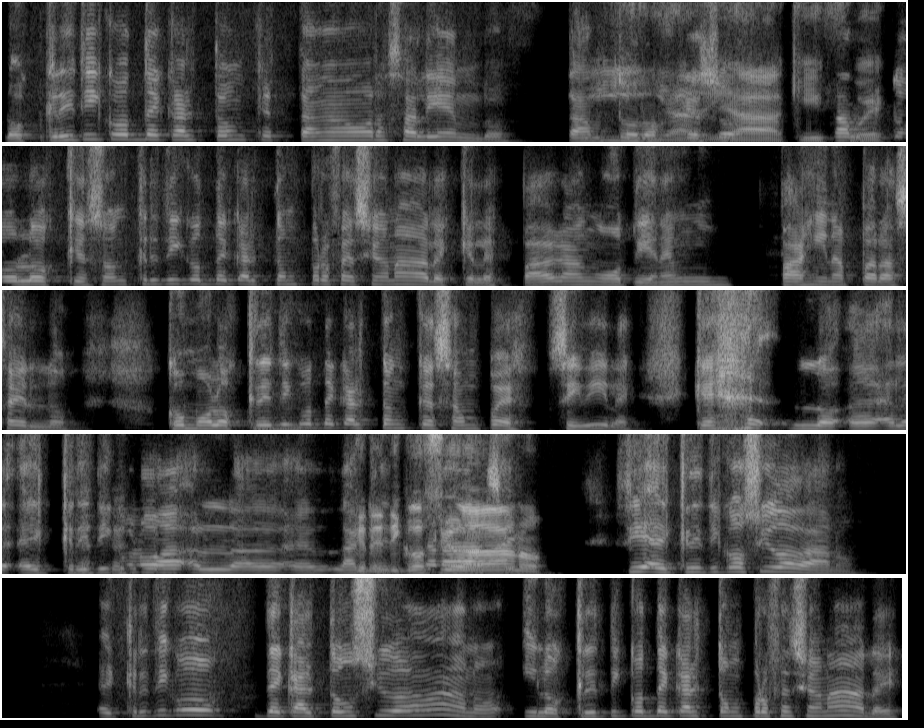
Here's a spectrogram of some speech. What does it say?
Los críticos de cartón que están ahora saliendo, tanto, los, que son, los que son críticos de cartón profesionales que les pagan o tienen páginas para hacerlo, como los críticos de cartón que son pues civiles, que el, crítico la, crítico ciudadano. sí, el crítico ciudadano. El crítico de cartón ciudadano y los críticos de cartón profesionales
